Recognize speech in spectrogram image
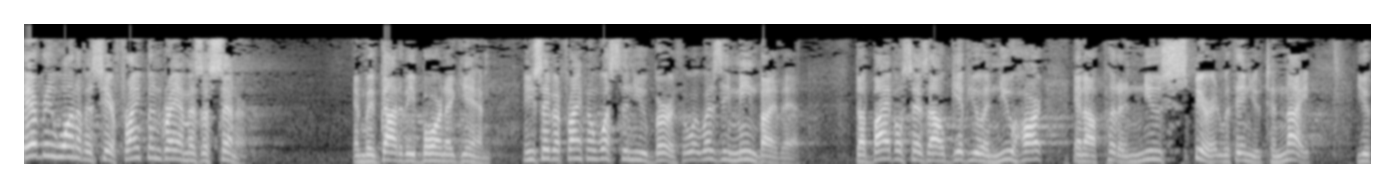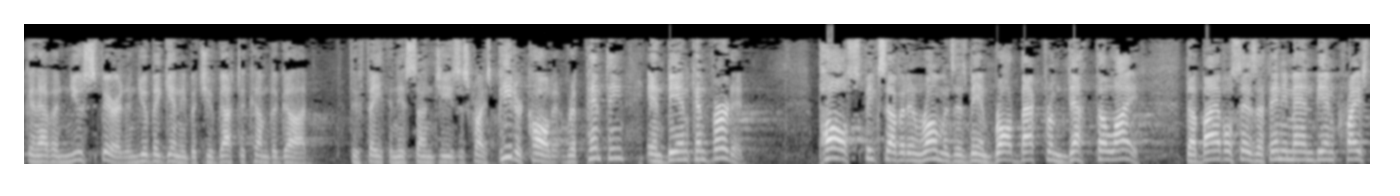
Every one of us here, Franklin Graham is a sinner. And we've got to be born again. And you say, but Franklin, what's the new birth? What does he mean by that? The Bible says, I'll give you a new heart and I'll put a new spirit within you. Tonight, you can have a new spirit, a new beginning, but you've got to come to God through faith in His Son, Jesus Christ. Peter called it repenting and being converted. Paul speaks of it in Romans as being brought back from death to life. The Bible says, if any man be in Christ,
